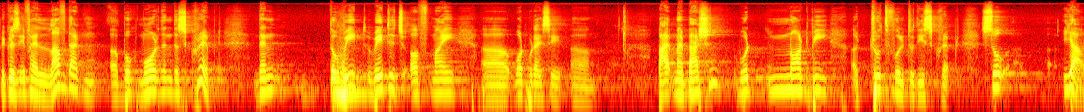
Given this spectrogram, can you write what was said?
Because if I love that uh, book more than the script, then the weight, weightage of my, uh, what would I say, um, my passion would not be uh, truthful to the script. So, yeah,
